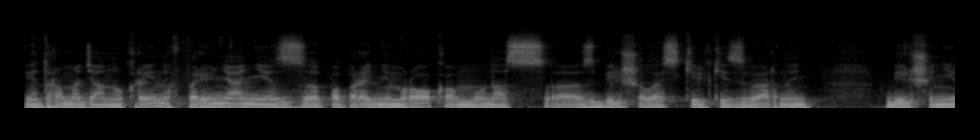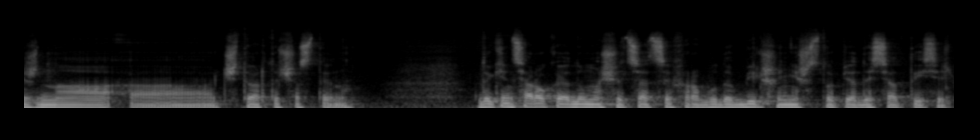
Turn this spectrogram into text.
від громадян України. В порівнянні з попереднім роком у нас е, збільшилась кількість звернень більше ніж на е, четверту частину. До кінця року я думаю, що ця цифра буде більше ніж 150 тисяч.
